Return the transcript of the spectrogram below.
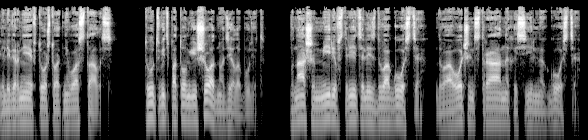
или вернее в то, что от него осталось. Тут ведь потом еще одно дело будет. В нашем мире встретились два гостя, два очень странных и сильных гостя.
